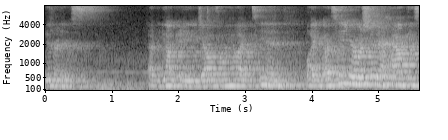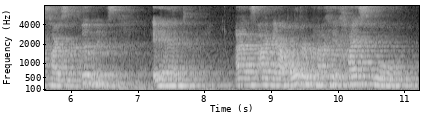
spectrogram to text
bitterness at a young age. I was only like 10. Like a 10 year old shouldn't have these types of feelings. And as I got older, when I hit high school,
